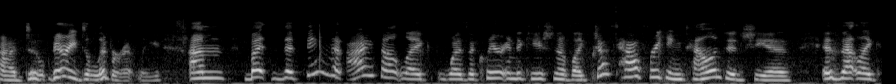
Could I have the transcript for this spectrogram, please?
uh, de- very deliberately. Um, but the thing that I felt like was a clear indication of like just how freaking talented she is is that like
